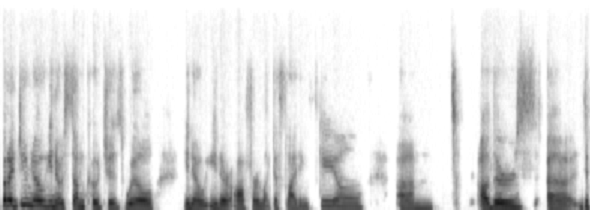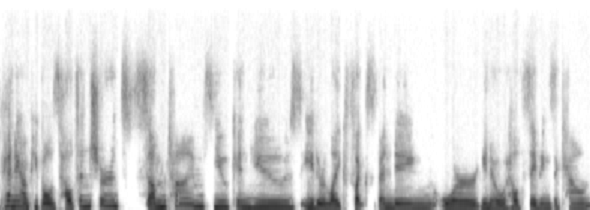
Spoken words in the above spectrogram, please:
But I do know, you know, some coaches will, you know, either offer like a sliding scale. Um, others, uh, depending on people's health insurance, sometimes you can use either like flex spending or, you know, health savings account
